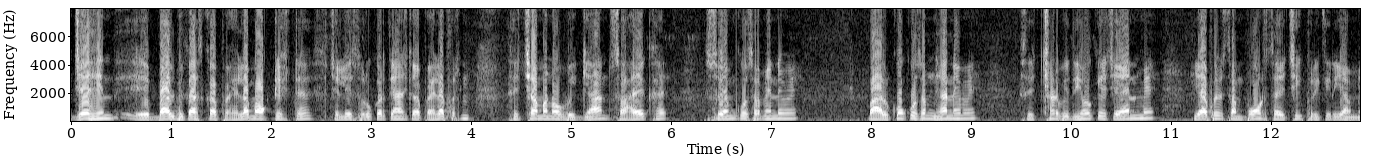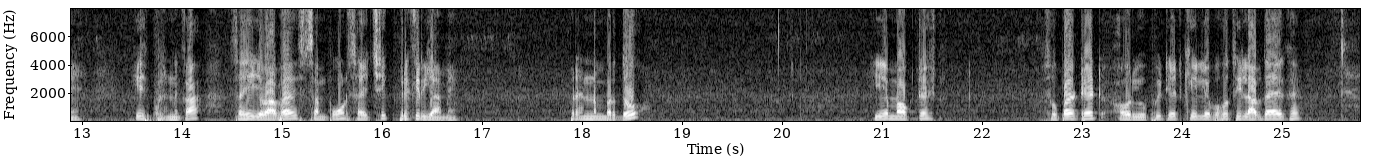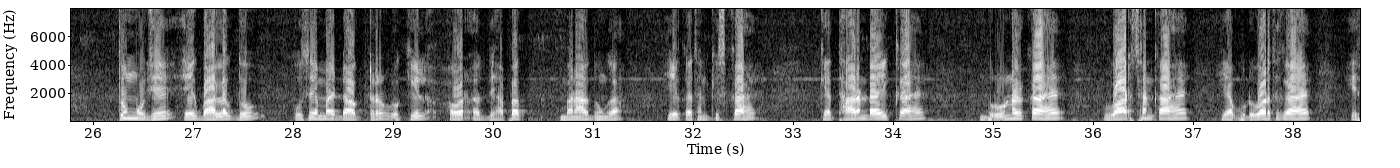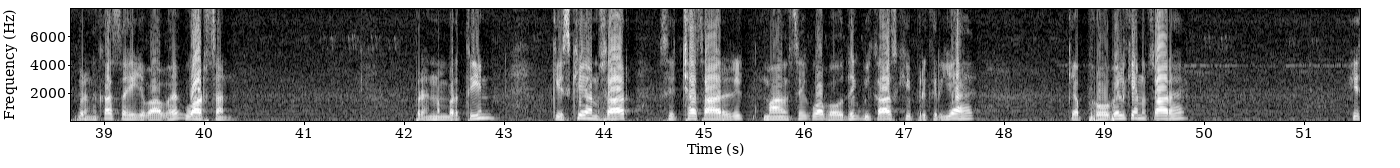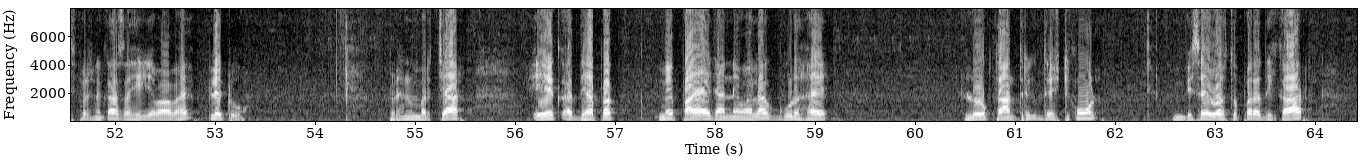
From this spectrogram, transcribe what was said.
जय हिंद, ये बाल विकास का पहला मॉक टेस्ट है। चलिए शुरू करते हैं आज का पहला प्रश्न। शिक्षा मनोविज्ञान सहायक है। स्वयं को समझने में, बालकों को समझाने में, शिक्षण विधियों के चयन में या फिर संपूर्ण शैक्षिक प्रक्रिया में? इस प्रश्न का सही जवाब है संपूर्ण शैक्षिक प्रक्रिया में। प्रश्न नंबर दो। ये मॉक टेस्ट सुपर टेट और यूपी टेट के लिए बहुत ही लाभदायक है। तुम मुझे एक बालक दो उसे मैं डॉक्टर, वकील और अध्यापक बना दूँगा। ये कथन किसका है? क्या थारनडाइक का है? ब्रूनर का है? वाटसन का है? या वुडवर्थ का है? इस प्रश्न का सही जवाब है वाटसन। प्रश्न नंबर तीन, किसके अनुसार शिक्षा शारीरिक, मानसिक व बौद्धिक विकास की प्रक्रिया है? क्या फ्रोबेल के अनुसार है? इस प्रश्न का सही जवाब है प्लेटो। प्रश्न नंबर चार, एक अध्यापक में पाया जाने वाला गुण है लोकतांत्रिक दृष्टिकोण, विषय वस्तु पर अधिकार,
